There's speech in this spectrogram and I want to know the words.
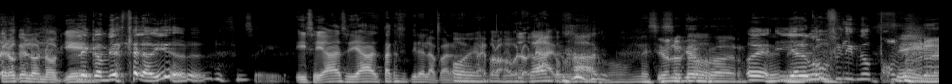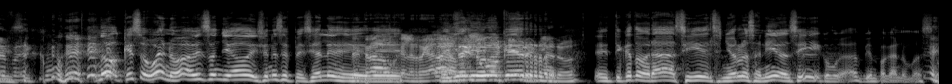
Creo que lo Le noqueé. cambiaste la vida, bro. Sí. Sí. Y se ya, se ya está casi tira la pana. Oye, Ay, bro, de lavo. antojar, ¿no? Yo Necesito... lo quiero probar. Oye, ¿y algún...? Con Philip no toma, Sí, bro. sí, ¿cómo es? No, que eso bueno, a veces han llegado ediciones especiales de, De tragos de- que le de regalan. Sí, Johnny Walker, claro. etiqueta dorada así, del Señor de los Anillos, así, como ah, bien para acá nomás.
